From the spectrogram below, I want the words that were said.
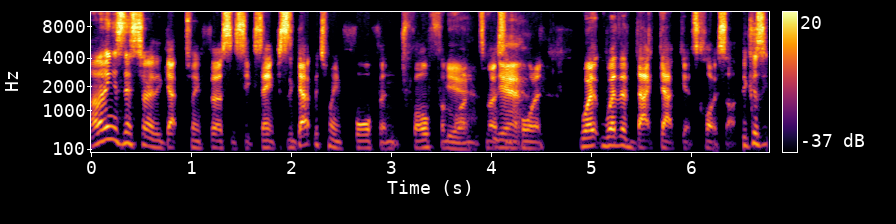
I don't think it's necessarily the gap between first and 16th. It's the gap between fourth and 12th for Yeah. mine. It's most Yeah. important. Whether that gap gets closer, because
